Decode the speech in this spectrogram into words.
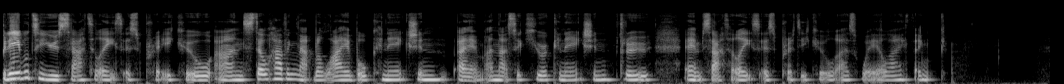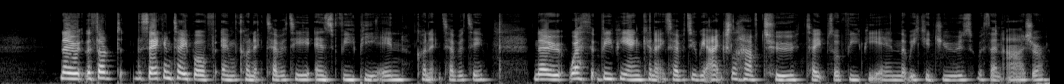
being able to use satellites is pretty cool and still having that reliable connection um, and that secure connection through um, satellites is pretty cool as well I think. Now, the third, the second type of um, connectivity is VPN connectivity. Now, with VPN connectivity, we actually have two types of VPN that we could use within Azure.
